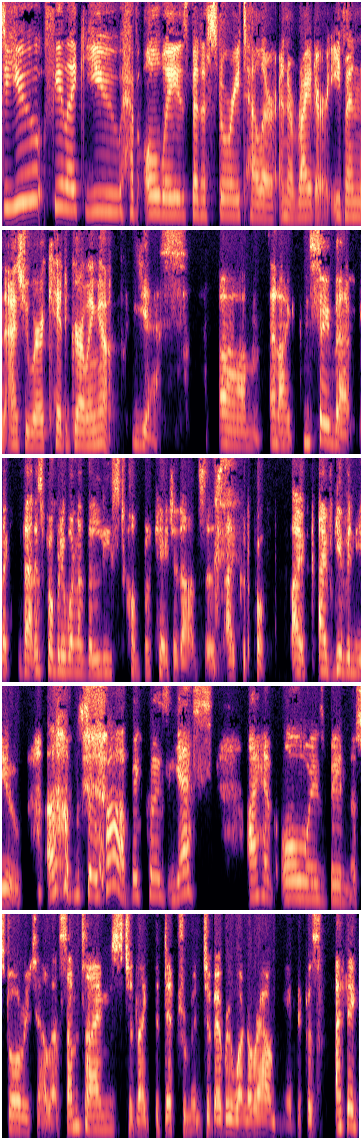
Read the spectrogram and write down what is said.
do you feel like you have always been a storyteller and a writer, even as you were a kid growing up? Yes. Um, and I can say that like that is probably one of the least complicated answers I could pro- I, have given you um, so far because yes, I have always been a storyteller. Sometimes to like the detriment of everyone around me because I think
